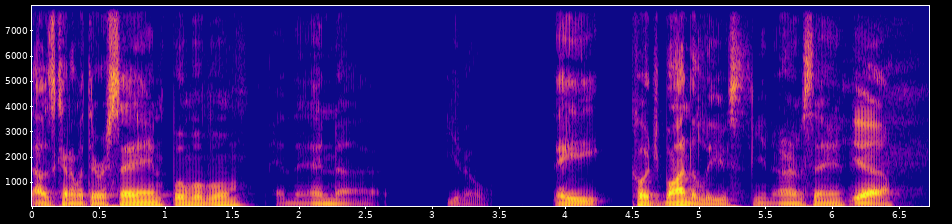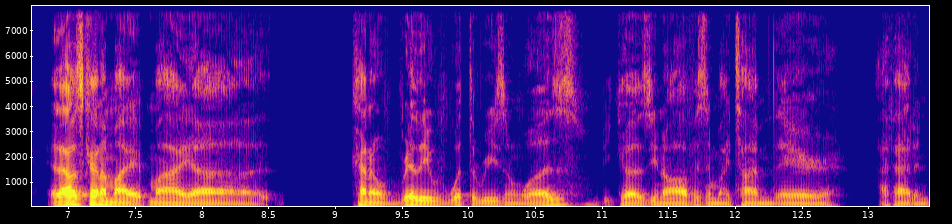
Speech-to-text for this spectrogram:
that was kind of what they were saying. Boom, boom, boom. And then, uh, you know, they, Coach Banda leaves. You know what I'm saying? Yeah. And that was kind of my, my, uh, kind of really what the reason was. Because, you know, obviously my time there, I've had an,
